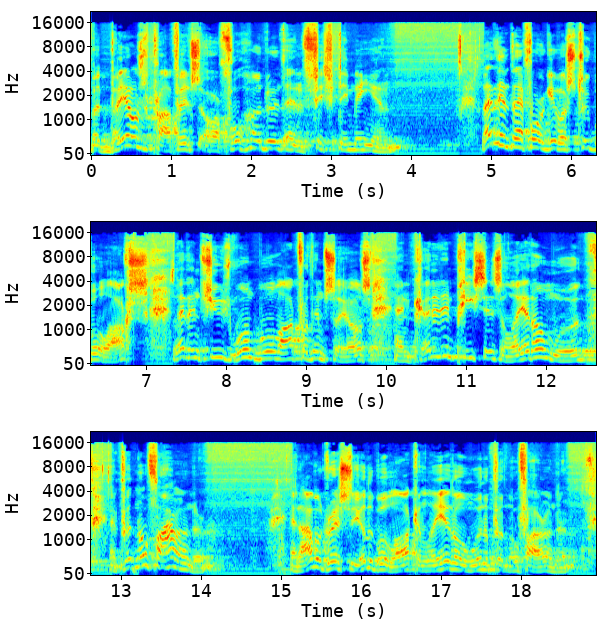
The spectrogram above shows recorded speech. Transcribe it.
but Baal's prophets are 450 men. Let them therefore give us two bullocks. Let them choose one bullock for themselves, and cut it in pieces, and lay it on wood, and put no fire under and I will dress the other bullock and lay it on wood and put no fire under it.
